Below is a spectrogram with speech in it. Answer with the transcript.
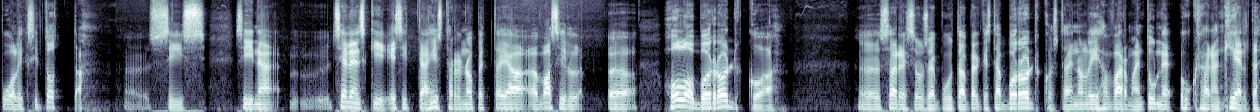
puoliksi totta. Siis siinä Zelenski esittää historianopettaja Vasil Holoborodkoa. Sarjassa usein puhutaan pelkästään Borodkosta, en ole ihan varma, en tunne Ukrainan kieltä,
